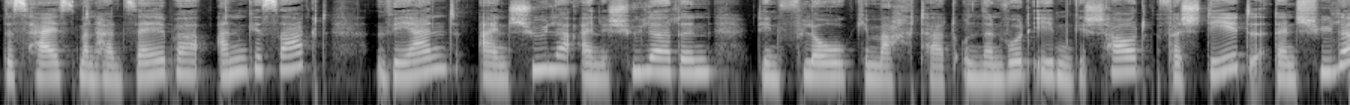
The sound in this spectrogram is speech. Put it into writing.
Das heißt, man hat selber angesagt, während ein Schüler, eine Schülerin den Flow gemacht hat. Und dann wurde eben geschaut, versteht dein Schüler,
